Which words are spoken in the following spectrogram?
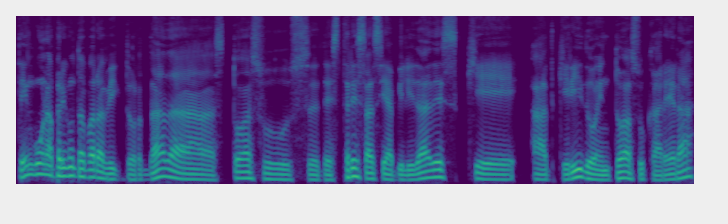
Tengo una pregunta para Víctor. Dadas todas sus eh, destrezas y habilidades que ha adquirido en toda su carrera,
